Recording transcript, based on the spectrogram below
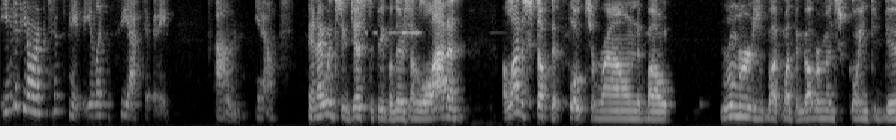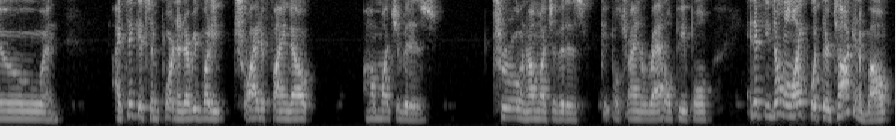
even if you don't want to participate, but you like to see activity. Um, you know. And I would suggest to people there's a lot of a lot of stuff that floats around about rumors about what the government's going to do and I think it's important that everybody try to find out how much of it is true and how much of it is people trying to rattle people. And if you don't like what they're talking about,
